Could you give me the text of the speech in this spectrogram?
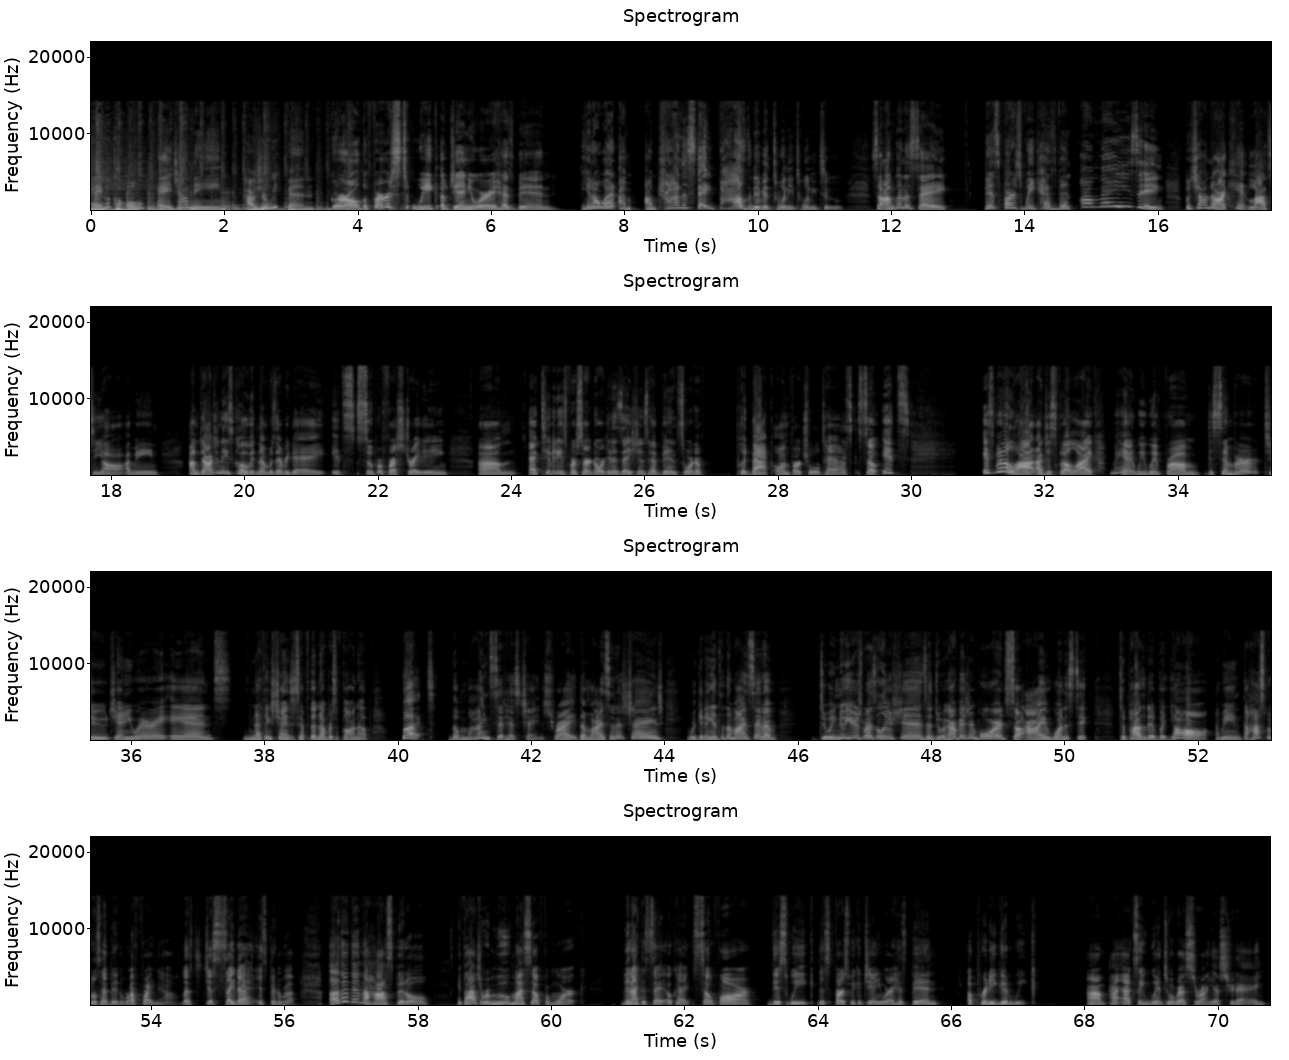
Hey, Nicole. Hey, Janine. How's your week been? Girl, the first week of January has been, you know what? I'm I'm trying to stay positive in 2022. So I'm going to say this first week has been amazing. But y'all know I can't lie to y'all. I mean, I'm dodging these COVID numbers every day. It's super frustrating. Um, activities for certain organizations have been sort of put back on virtual tasks. So it's it's been a lot. I just felt like, man, we went from December to January and nothing's changed except for the numbers have gone up. But the mindset has changed, right? The mindset has changed. We're getting into the mindset of doing New Year's resolutions and doing our vision boards. So I am going to stick to positive. But y'all, I mean, the hospitals have been rough right now. Let's just say that it's been rough. Other than the hospital, if I had to remove myself from work, then I could say, okay, so far this week, this first week of January has been a pretty good week. Um, I actually went to a restaurant yesterday,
